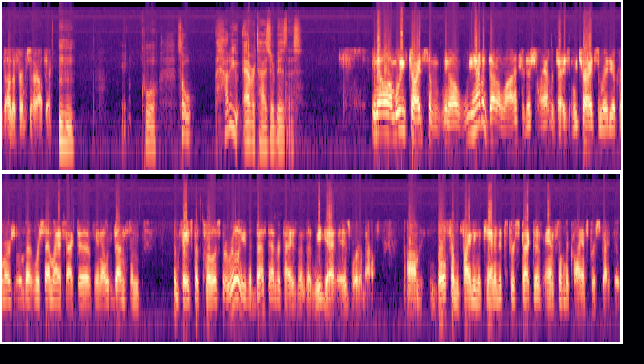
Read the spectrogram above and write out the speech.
the other firms that are out there. Mm-hmm. Cool. So how do you advertise your business? You know, um, we've tried some. You know, we haven't done a lot of traditional advertising. We tried some radio commercials that were semi-effective. You know, we've done some some Facebook posts, but really the best advertisement that we get is word of mouth, um, both from finding the candidate's perspective and from the client's perspective.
